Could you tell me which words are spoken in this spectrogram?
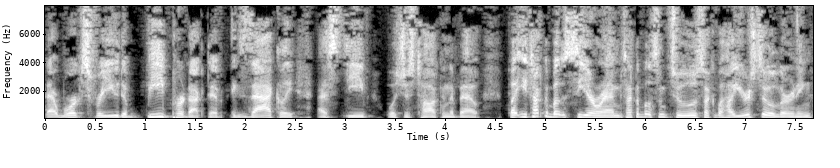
that works for you to be productive, exactly as Steve was just talking about. But you talked about CRM, you talked about some tools, talked about how you're still learning.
